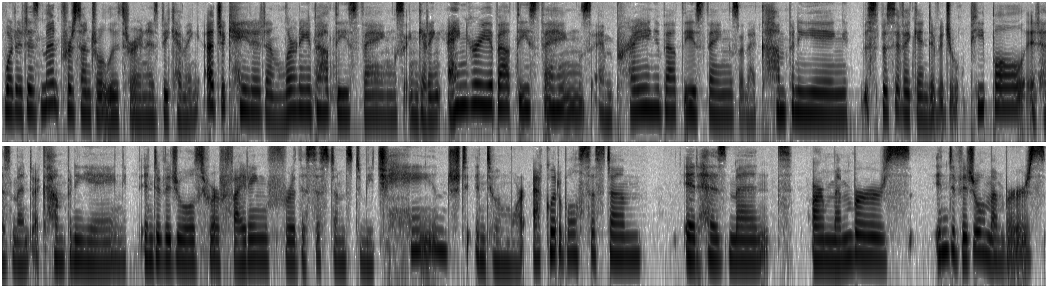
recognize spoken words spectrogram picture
what it has meant for Central Lutheran is becoming educated and learning about these things and getting angry about these things and praying about these things and accompanying specific individual people. It has meant accompanying individuals who are fighting for the systems to be changed into a more equitable system. It has meant our members individual members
